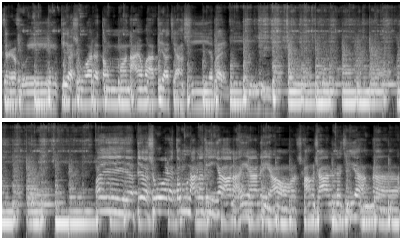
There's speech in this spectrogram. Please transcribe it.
字儿会，别说这东南，我别讲西北。哎呀，别说了东南了的呀，来呀了长山了江啊。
